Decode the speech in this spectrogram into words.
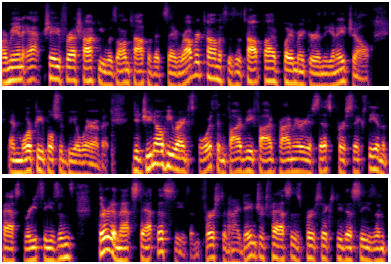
our man at JFresh Hockey was on top of it saying Robert Thomas is a top five playmaker in the NHL and more people should be aware of it. Did you know he ranks fourth in 5v5 primary assists per 60 in the past three seasons? Third in that stat this season, first in high danger passes per 60 this season,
